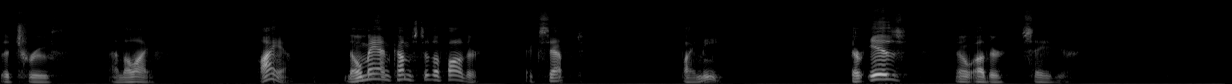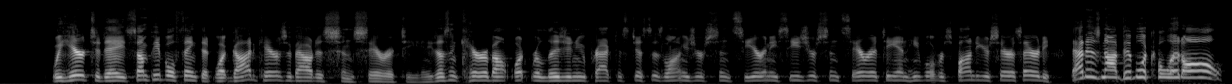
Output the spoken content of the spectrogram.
the truth, and the life. I am. No man comes to the Father except by me. There is no other Savior. We hear today, some people think that what God cares about is sincerity. And He doesn't care about what religion you practice just as long as you're sincere and He sees your sincerity and He will respond to your sincerity. That is not biblical at all.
